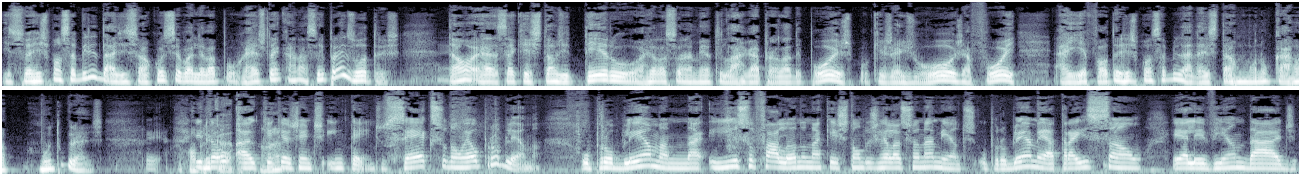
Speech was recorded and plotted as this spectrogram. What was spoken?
Isso é responsabilidade, isso é uma coisa que você vai levar para o resto da encarnação e para as outras. É. Então, essa questão de ter o relacionamento e largar para lá depois, porque já enjoou, já foi, aí é falta de responsabilidade. Aí você está arrumando um karma muito grande. É. Então, o que, é? que a gente entende? O sexo não é o problema. O problema, na, e isso falando na questão dos relacionamentos, o problema é a traição, é a leviandade,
